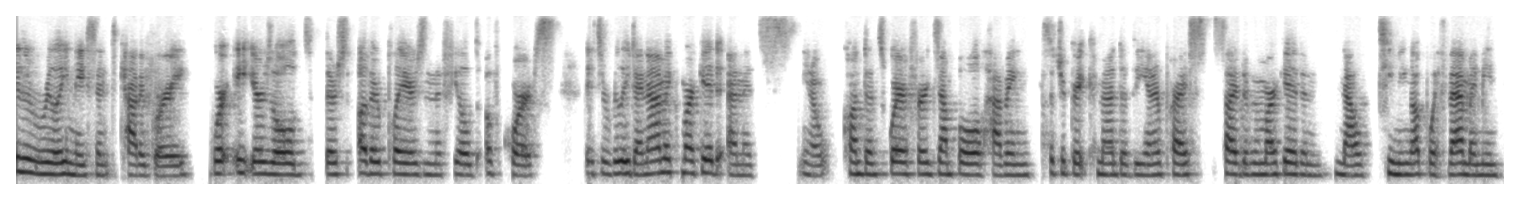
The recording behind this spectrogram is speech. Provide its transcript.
is a really nascent category. We're eight years old. There's other players in the field, of course. It's a really dynamic market, and it's, you know, Content Square, for example, having such a great command of the enterprise side of the market and now teaming up with them. I mean,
